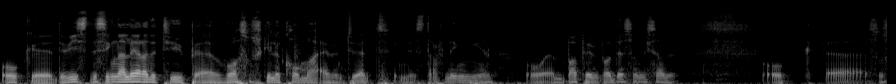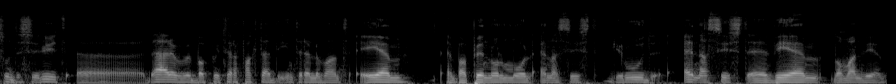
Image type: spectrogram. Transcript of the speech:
Och uh, det, vis, det signalerade typ uh, vad som skulle komma eventuellt med straffläggningen. Och Mbappé var den som missade och eh, så som det ser ut, eh, det här är bara poängtera fakta, det är inte relevant. EM, Mbappé noll mål, en assist, Grod en assist, eh, VM, de vann VM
